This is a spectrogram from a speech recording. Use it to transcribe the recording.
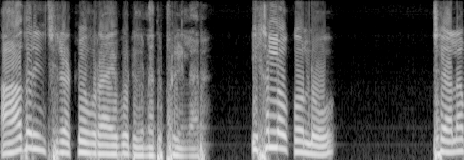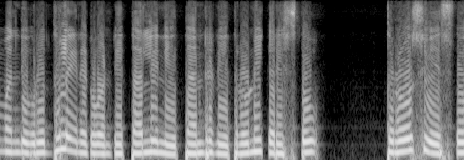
ఆదరించినట్లు వ్రాయబడి ఉన్నది ప్రియులార. ఇహలోకంలో చాలామంది వృద్ధులైనటువంటి తల్లిని తండ్రిని తృణీకరిస్తూ త్రోసివేస్తూ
